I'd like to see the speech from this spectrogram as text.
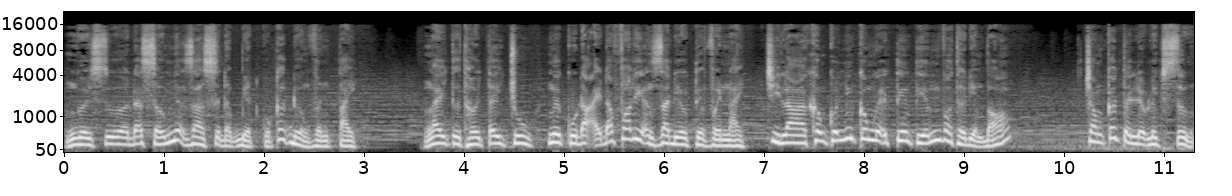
Người xưa đã sớm nhận ra sự đặc biệt của các đường vân tay. Ngay từ thời Tây Chu, người cổ đại đã phát hiện ra điều tuyệt vời này, chỉ là không có những công nghệ tiên tiến vào thời điểm đó. Trong các tài liệu lịch sử,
